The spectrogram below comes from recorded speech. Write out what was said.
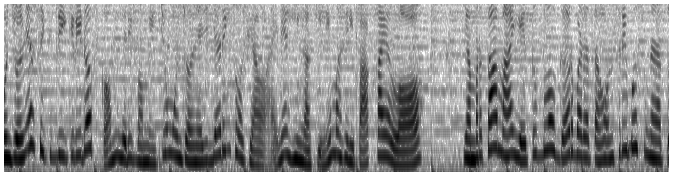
Munculnya sixdegree.com menjadi pemicu munculnya jaring sosial lain yang hingga kini masih dipakai loh. Yang pertama yaitu Blogger pada tahun 1999.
